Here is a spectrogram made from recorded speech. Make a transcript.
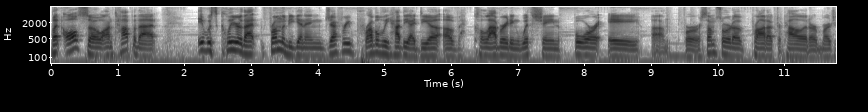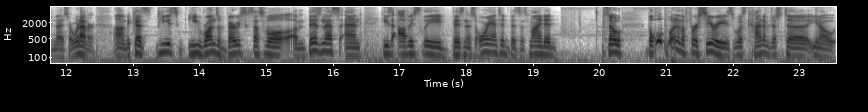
but also on top of that it was clear that from the beginning Jeffree probably had the idea of collaborating with Shane for a um, for some sort of product or palette or merchandise or whatever. Um, because he's he runs a very successful um, business and he's obviously business oriented business minded. So the whole point of the first series was kind of just to you know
